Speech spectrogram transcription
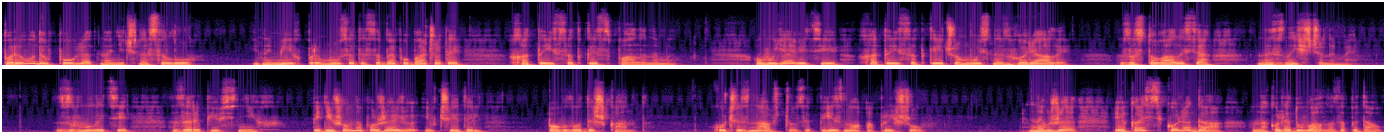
Переводив погляд на нічне село і не міг примусити себе побачити хати й садки спаленими. В уяві ці хати й садки чомусь не згоряли, зоставалися незнищеними. З вулиці зарепів сніг, підійшов на пожежу і вчитель Павло Дешкант, хоч і знав, що запізно, а прийшов. Невже якась коляда наколядувала? запитав.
